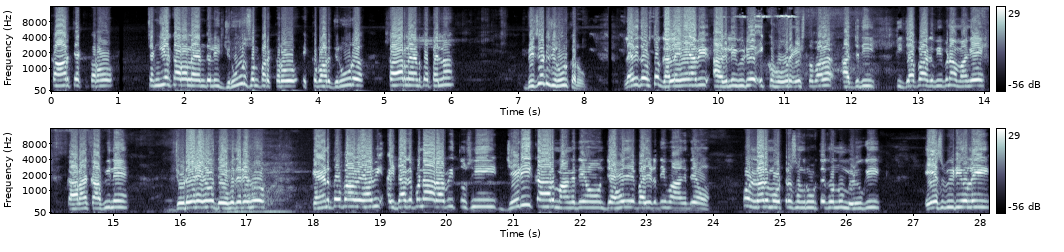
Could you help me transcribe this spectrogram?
ਕਾਰ ਚੈੱਕ ਕਰੋ। ਚੰਗੀਆਂ ਕਾਰਾਂ ਲੈਣ ਦੇ ਲਈ ਜਰੂਰ ਸੰਪਰਕ ਕਰੋ। ਇੱਕ ਵਾਰ ਜਰੂਰ ਕਾਰ ਲੈਣ ਤੋਂ ਪਹਿਲਾਂ ਵਿਜ਼ਿਟ ਜਰੂਰ ਕਰੋ। ਲੈ ਵੀ ਦੋਸਤੋ, ਗੱਲ ਇਹ ਆ ਵੀ ਅਗਲੀ ਵੀਡੀਓ ਇੱਕ ਹੋਰ, ਇਸ ਤੋਂ ਬਾਅਦ ਅੱਜ ਦੀ ਤੀਜਾ ਭਾਗ ਵੀ ਬਣਾਵਾਂਗੇ। ਕਾਰਾਂ ਕਾਫੀ ਨੇ, ਜੁੜੇ ਰਹੋ, ਦੇਖਦੇ ਰਹੋ। ਕਹਿਣ ਤੋਂ ਭਾਵ ਇਹ ਆ ਵੀ ਐਡਾ ਕੁ ਭੰਡਾਰ ਆ ਵੀ ਤੁਸੀਂ ਜਿਹੜੀ ਕਾਰ ਮੰਗਦੇ ਹੋ, ਜਿਹੇ ਜਿਹੇ ਬਜਟ ਦੀ ਮੰਗਦੇ ਹੋ, ਭੁੱਲਰ ਮੋਟਰ ਸੰਗਰੂਰ ਤੇ ਤੁਹਾਨੂੰ ਮਿਲੂਗੀ। ਇਸ ਵੀਡੀਓ ਲਈ,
